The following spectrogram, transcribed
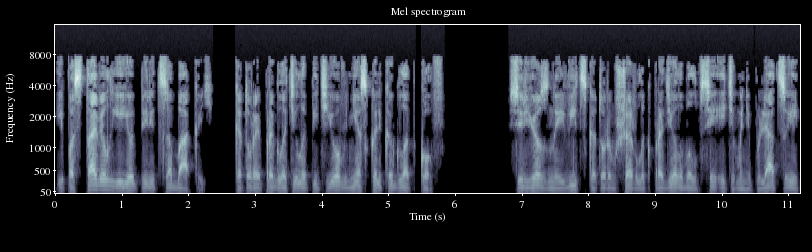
и поставил ее перед собакой которая проглотила питье в несколько глотков. Серьезный вид, с которым Шерлок проделывал все эти манипуляции,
